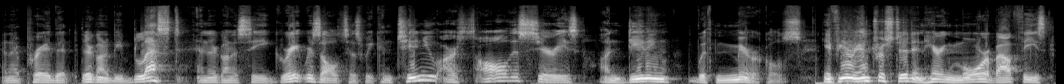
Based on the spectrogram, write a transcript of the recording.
and I pray that they're going to be blessed and they're going to see great results as we continue our all this series on dealing with miracles. If you're interested in hearing more about these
